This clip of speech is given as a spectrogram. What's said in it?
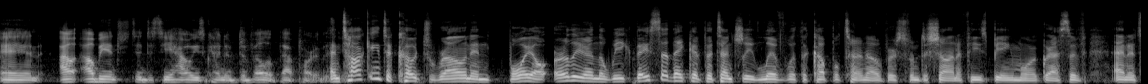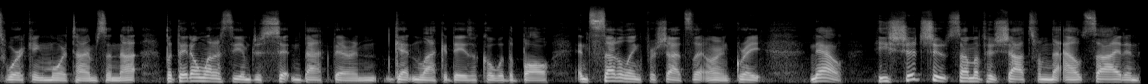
and I'll, I'll be interested to see how he's kind of developed that part of it. And game. talking to Coach Rohn and Boyle earlier in the week, they said they could potentially live with a couple turnovers from D'Shawn if he's being more aggressive and it's working more times than not. But they don't want to see him just sitting back there and getting lackadaisical with the ball and settling for shots that aren't great. Now, he should shoot some of his shots from the outside and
